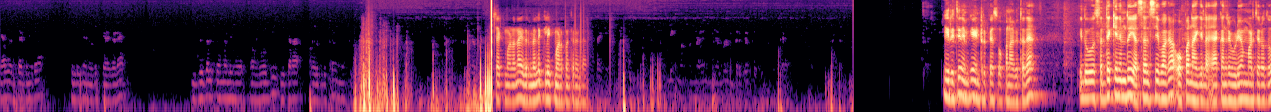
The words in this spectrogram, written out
ಯಾವ ವೆಬ್ಸೈಟ್ ಅಂದರೆ ಇಲ್ಲಿದೆ ನೋಡಿ ಕೆಳಗಡೆ ಗೂಗಲ್ ಪೇನಲ್ಲಿ ಹೋಗಿ ಈ ಥರ ಚೆಕ್ ಮಾಡೋಣ, ಇದ್ರ ಮೇಲೆ ಕ್ಲಿಕ್ ಮಾಡ್ಕೊತೀರ ಈ ರೀತಿ ನಿಮಗೆ ಇಂಟರ್ಫೇಸ್ ಓಪನ್ ಆಗುತ್ತದೆ. ಇದು ಸದ್ಯಕ್ಕೆ ನಿಮ್ಮದು ಎಸ್ ಎಲ್ ಸಿ ಇವಾಗ ಓಪನ್ ಆಗಿಲ್ಲ. ಯಾಕಂದರೆ ವಿಡಿಯೋ ಮಾಡ್ತಿರೋದು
